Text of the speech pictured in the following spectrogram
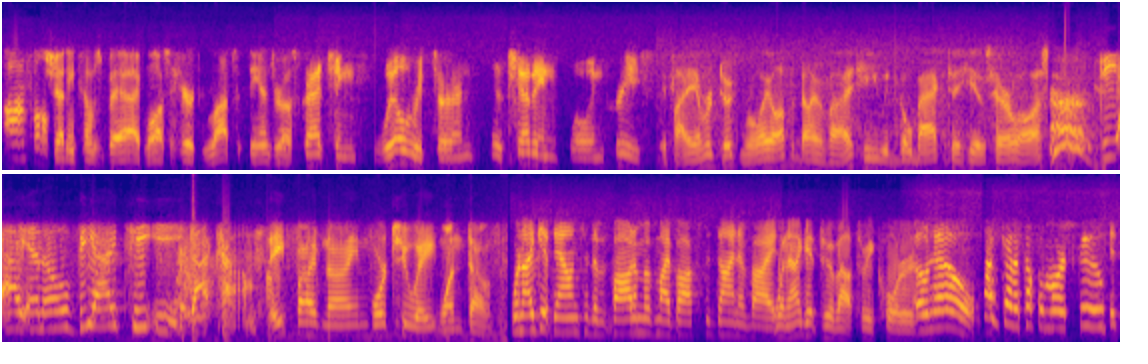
awful. Shedding comes back, loss of hair, lots of dandruff. Scratching will return. His shedding will increase. If I ever took Roy off of Dinovite, he would go back to his hair loss. D-I-N-O-V-I-T-E E dot com. 859-428-1000. When I get down to the bottom of my box of Dinovite, When I get to about three quarters, Oh no, I've got a couple more scoops. it's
